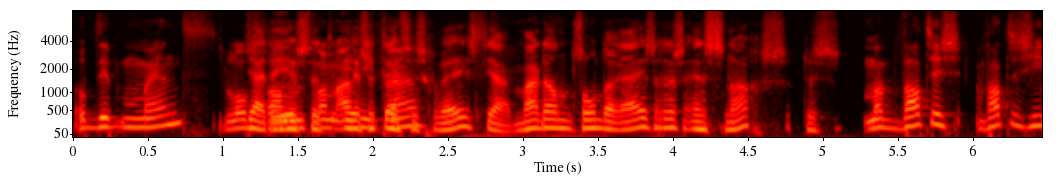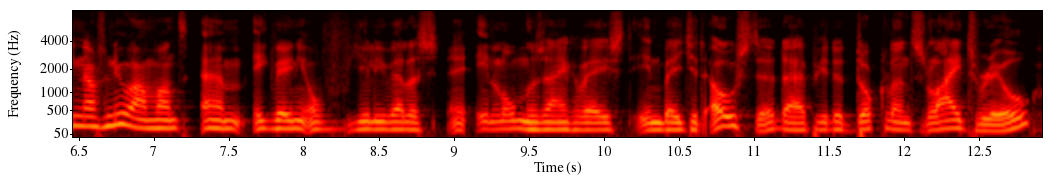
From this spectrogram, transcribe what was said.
op dit moment. Los ja, de van, eerste, van de eerste test is geweest. Ja, maar dan zonder reizigers en s'nachts. Dus Maar wat is, wat is hier nou zo nieuw aan? Want ehm, ik weet niet of jullie wel eens eh, in Londen zijn geweest, in een beetje het oosten. Daar heb je de Docklands Light Rail,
